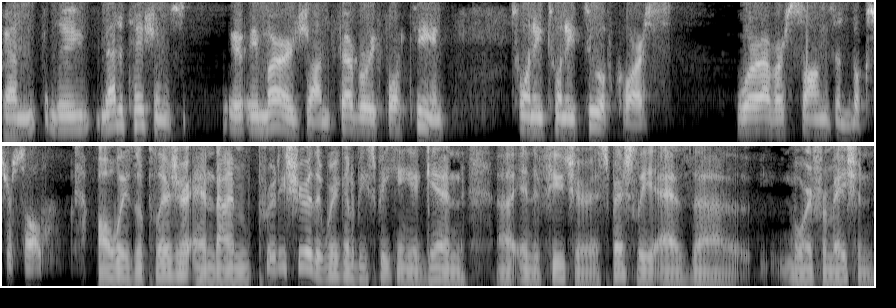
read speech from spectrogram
And the meditations emerged on February 14, 2022, of course wherever songs and books are sold. Always a pleasure, and I'm pretty sure that we're going to be speaking again uh, in the future, especially as uh, more information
